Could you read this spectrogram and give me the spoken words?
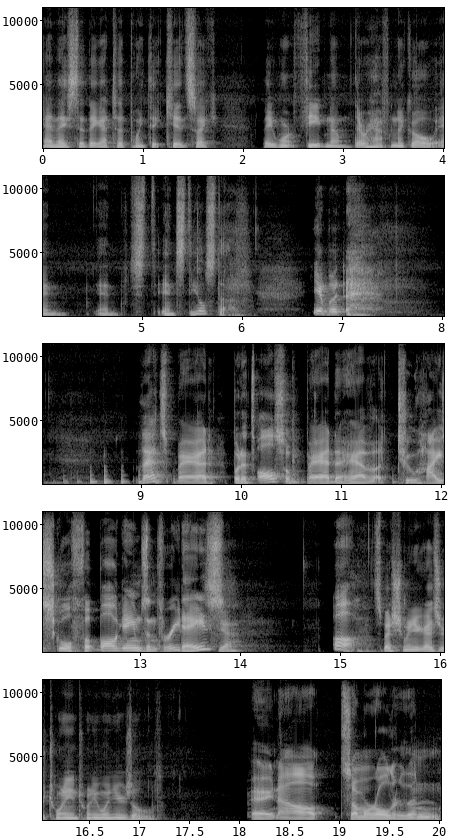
and they said they got to the point that kids like they weren't feeding them; they were having to go and and and steal stuff. Yeah, but that's bad. But it's also bad to have uh, two high school football games in three days. Yeah, Oh, especially when you guys are 20 and 21 years old. hey, now some are older than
